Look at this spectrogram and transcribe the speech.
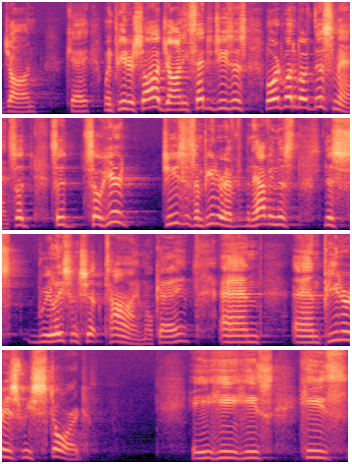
John. Okay. When Peter saw John, he said to Jesus, Lord, what about this man? So, so, so here, Jesus and Peter have been having this, this relationship time, okay? And, and Peter is restored. He, he, he's he's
